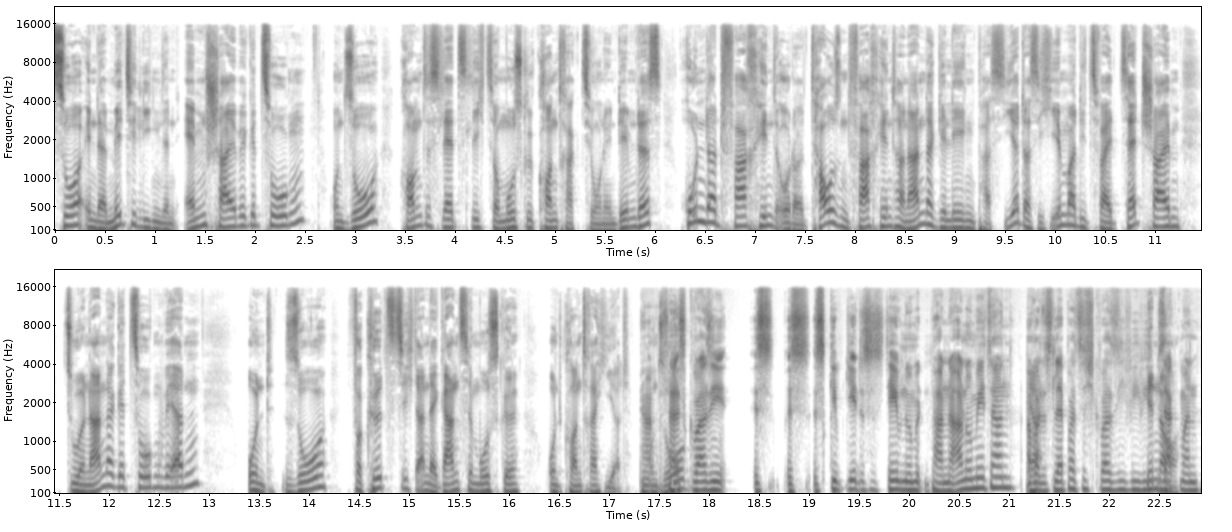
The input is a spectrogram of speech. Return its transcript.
zur in der Mitte liegenden M-Scheibe gezogen und so kommt es letztlich zur Muskelkontraktion, indem das hundertfach hint oder tausendfach hintereinander gelegen passiert, dass sich immer die zwei Z-Scheiben zueinander gezogen werden und so verkürzt sich dann der ganze Muskel und kontrahiert. Ja, und das so heißt quasi, es, es, es gibt jedes System nur mit ein paar Nanometern, aber Ja. das läppert sich quasi, wie, wie Genau. sagt man,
